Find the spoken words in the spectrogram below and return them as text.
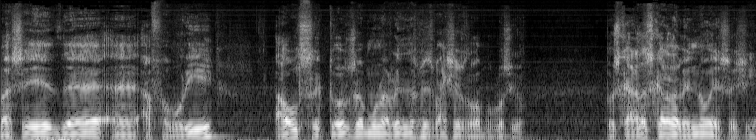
va ser d'afavorir eh, els sectors amb unes rendes més baixes de la població. Però és que ara descaradament no és així.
